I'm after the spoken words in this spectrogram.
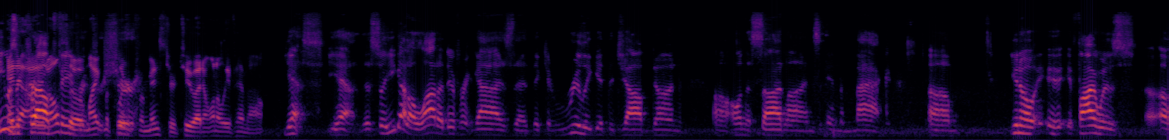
he was and, a uh, crowd and also favorite. Mike for McClure sure. from Minster too. I don't want to leave him out. Yes, yeah. So you got a lot of different guys that, that can really get the job done uh, on the sidelines in the MAC. Um, you know, if, if, I was a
